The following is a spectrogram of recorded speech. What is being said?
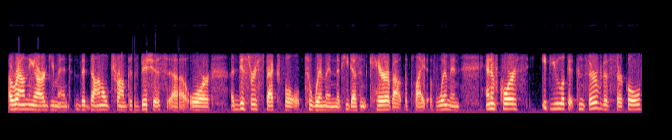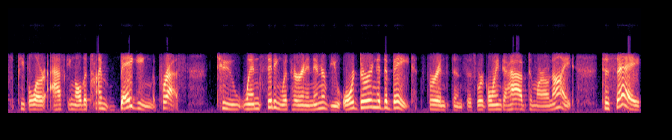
around the argument that Donald Trump is vicious uh, or disrespectful to women, that he doesn't care about the plight of women. And of course, if you look at conservative circles, people are asking all the time, begging the press to, when sitting with her in an interview or during a debate, for instance, as we're going to have tomorrow night, to say,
